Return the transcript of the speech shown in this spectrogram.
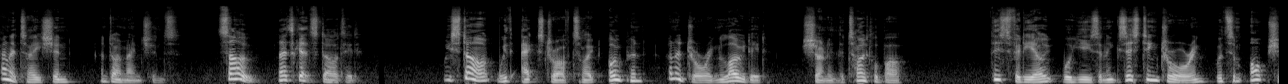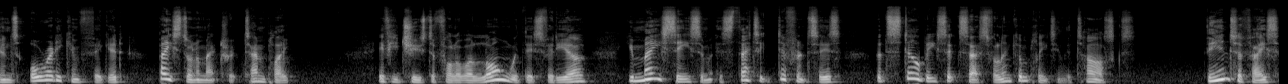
annotation, and dimensions. So, let's get started. We start with xDraftSight open and a drawing loaded, shown in the title bar. This video will use an existing drawing with some options already configured based on a metric template. If you choose to follow along with this video, you may see some aesthetic differences but still be successful in completing the tasks. The interface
